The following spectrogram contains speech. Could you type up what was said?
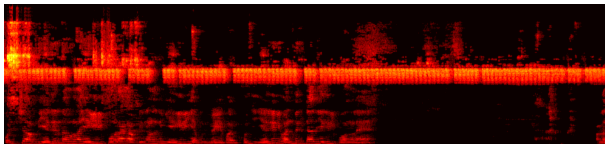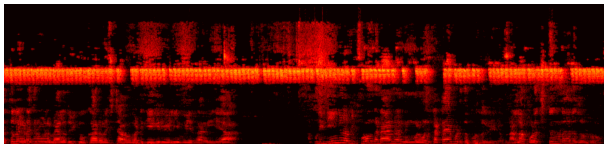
கொஞ்சம் அப்படி எகிர்ந்தவங்களாம் எகிரி போகிறாங்க அப்படின்னாலும் நீங்கள் எகிரி அப்படி கொஞ்சம் எகிரி வந்துக்கிட்டாது எகிரி போங்களேன். பள்ளத்தில் கிடக்கிறவங்கள மேலே தூக்கி உட்கார வச்சுட்டு அவங்க பாட்டுக்கு எகிரி வெளியே போயிடுறாங்க இல்லையா? அப்படி நீங்களும் அப்படி போங்க. நான் உங்களை ஒன்றும் கட்டாயப்படுத்த போகிறது இல்லையா. நல்லா பொழைச்சிக்கோங்கன்னு தானே சொல்கிறோம்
